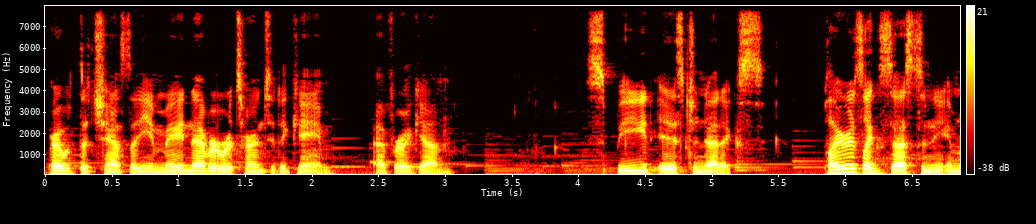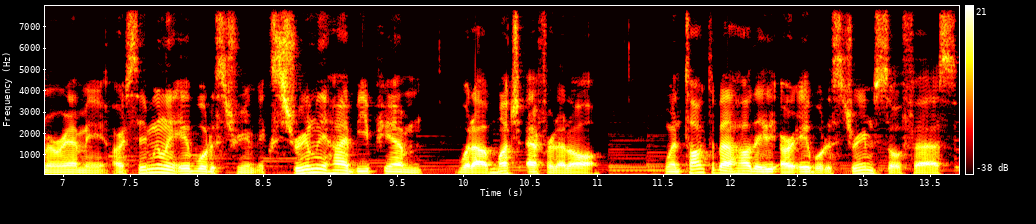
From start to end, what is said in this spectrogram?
paired with the chance that he may never return to the game ever again. Speed is genetics. Players like Zestiny and Merami are seemingly able to stream extremely high BPM without much effort at all. When talked about how they are able to stream so fast,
